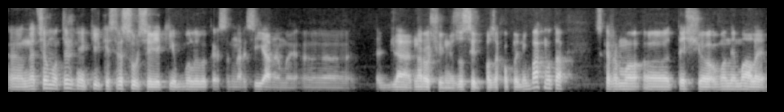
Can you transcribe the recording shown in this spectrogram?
Е, На цьому тижні кількість ресурсів, які були використані росіянами е, для нарощування зусиль по захопленню Бахмута, скажімо, е, те, що вони мали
